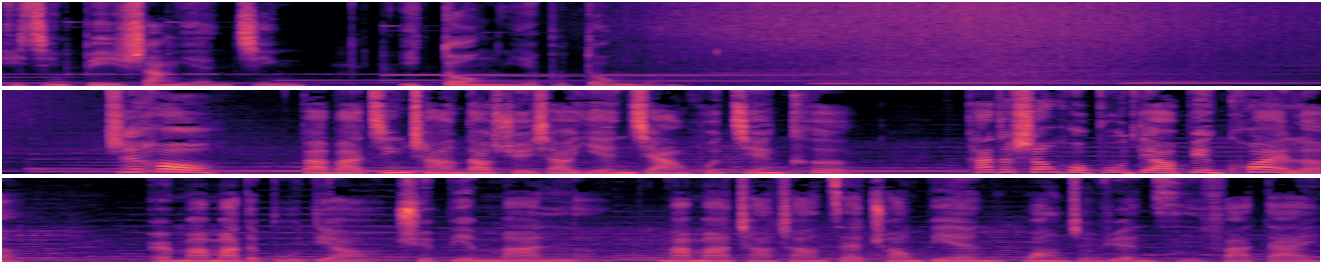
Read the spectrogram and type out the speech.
已经闭上眼睛，一动也不动了。之后。爸爸经常到学校演讲或兼课，他的生活步调变快了，而妈妈的步调却变慢了。妈妈常常在窗边望着院子发呆，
